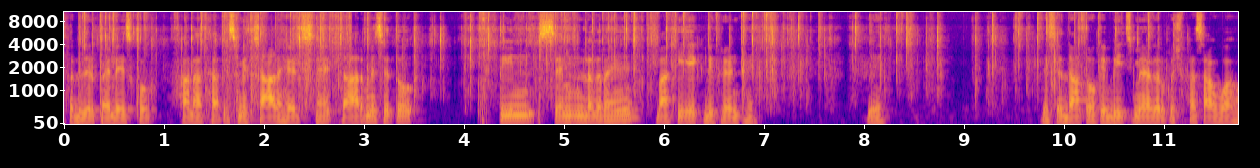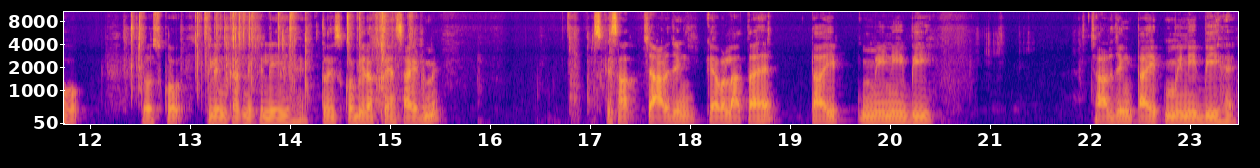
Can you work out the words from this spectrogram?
थोड़ी देर पहले इसको फाड़ा था। इसमें चार हेड्स हैं। चार में से तो तीन सेम लग रहे हैं, बाकी एक डिफरेंट है। ये, जैसे दांतों के बीच में अगर कुछ फंसा हुआ हो तो उसको क्लीन करने के लिए ये है। तो इसको भी रखते हैं साइड में। इसके साथ चार्जिंग केबल आता है। Type mini B charging type mini B है।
